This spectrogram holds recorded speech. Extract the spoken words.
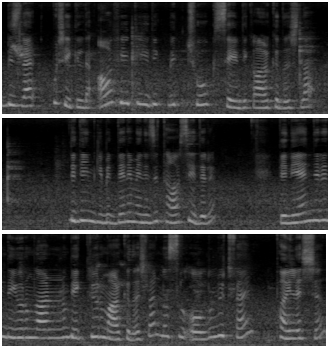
Bizler bu şekilde afiyetle yedik ve çok sevdik arkadaşlar. Dediğim gibi denemenizi tavsiye ederim. Deneyenlerin de yorumlarını bekliyorum arkadaşlar. Nasıl oldu lütfen paylaşın.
